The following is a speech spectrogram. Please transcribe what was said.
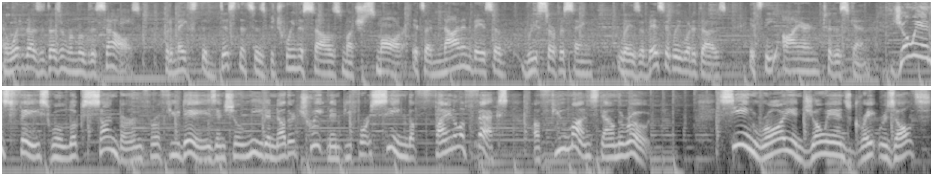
And what it does, it doesn't remove the cells, but it makes the distances between the cells much smaller. It's a non-invasive resurfacing laser. Basically what it does, it's the iron to the skin. Joanne's face will look sunburned for a few days and she'll need another treatment before seeing the final effects a few months down the road. Seeing Roy and Joanne's great results,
